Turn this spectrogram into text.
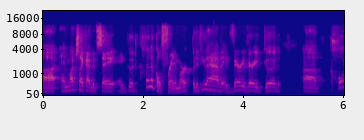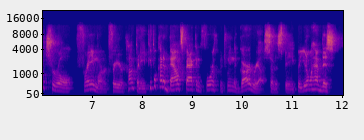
Uh, and much like I would say a good clinical framework, but if you have a very, very good uh, cultural framework for your company, people kind of bounce back and forth between the guardrails, so to speak, but you don't have this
